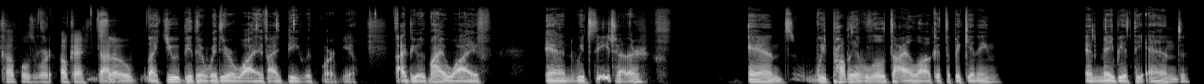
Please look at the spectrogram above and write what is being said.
Couples work. Okay, got it. so like you would be there with your wife, I'd be with or you know, I'd be with my wife, and we'd see each other, and we'd probably have a little dialogue at the beginning, and maybe at the end,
